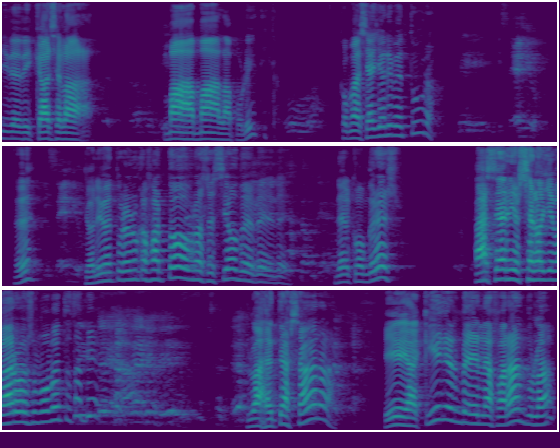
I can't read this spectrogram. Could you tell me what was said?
y dedicarse más, más a la política. Como decía Johnny Ventura. ¿Eh? Johnny Ventura nunca faltó a una sesión de- de- de- del Congreso. A Sergio se lo llevaron en su momento también. La gente azara. Y aquí en, el- en la farándula,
